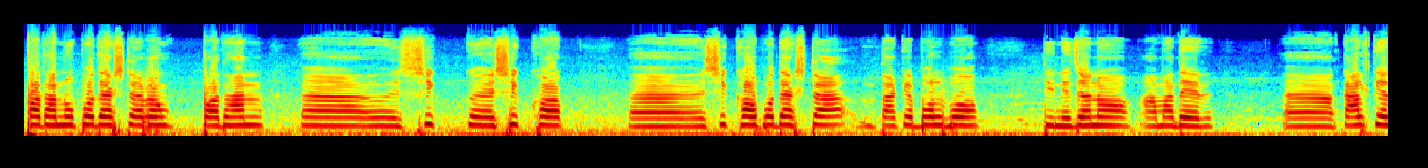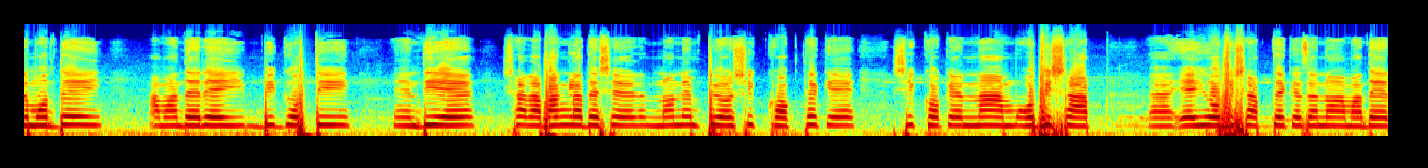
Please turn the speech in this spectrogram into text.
প্রধান উপদেষ্টা এবং প্রধান শিক- শিক্ষক শিক্ষা উপদেষ্টা, তাকে বলব তিনি যেন আমাদের কালকের মধ্যেই আমাদের এই বিজ্ঞপ্তি দিয়ে সারা বাংলাদেশের নন এমপিও শিক্ষক থেকে শিক্ষকের নাম অভিশাপ এই অভিশাপ থেকে যেন আমাদের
